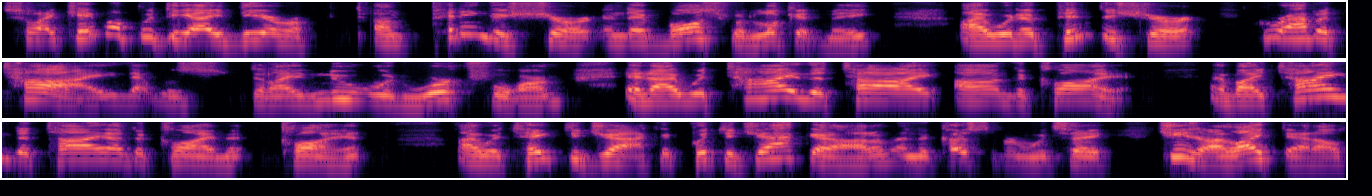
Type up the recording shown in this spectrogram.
So I came up with the idea of um, pinning a shirt, and their boss would look at me. I would have pinned the shirt, grab a tie that was that I knew would work for him, and I would tie the tie on the client. And by tying the tie on the client, client, I would take the jacket, put the jacket on him, and the customer would say, "Geez, I like that. I'll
